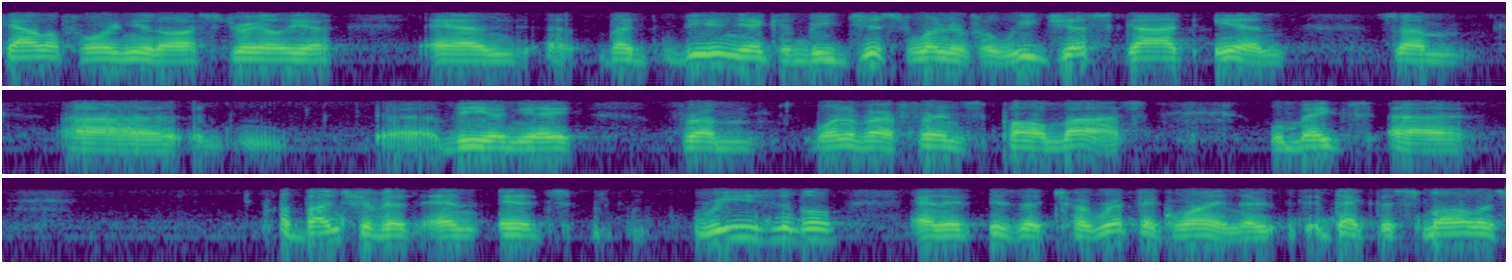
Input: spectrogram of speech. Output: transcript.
California and Australia, and uh, but Viognier can be just wonderful. We just got in some uh, uh, Viognier from one of our friends, Paul Moss, who makes uh, a bunch of it, and it's reasonable, and it is a terrific wine. In fact, the smallest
